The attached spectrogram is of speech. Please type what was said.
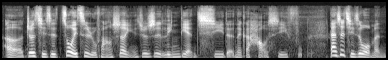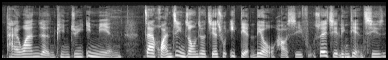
呃，就其实做一次乳房摄影就是零点七的那个毫西弗，但是其实我们台湾人平均一年。在环境中就接触一点六毫西弗，所以其实零点七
